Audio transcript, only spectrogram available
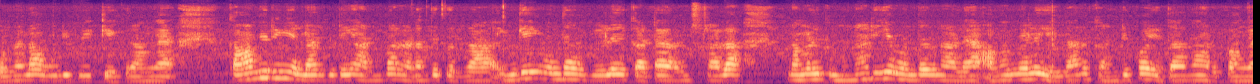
ஒன்றா ஓடி போய் கேட்குறாங்க காவேரியும் எல்லாருக்கிட்டையும் அன்பாக நடந்துக்கிறா. இங்கேயும் வந்து அவன் வேலையை காட்ட ஆரம்பிச்சிட்டாலா நம்மளுக்கு முன்னாடியே வந்ததுனால அவன் மேலே எல்லாரும் கண்டிப்பாக இதாக தான் இருப்பாங்க.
